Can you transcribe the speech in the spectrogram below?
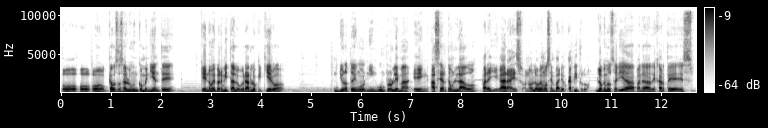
o, o causas algún inconveniente que no me permita lograr lo que quiero, yo no tengo ningún problema en hacerte a un lado para llegar a eso, ¿no? Lo vemos en varios capítulos. Lo que me gustaría para dejarte es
